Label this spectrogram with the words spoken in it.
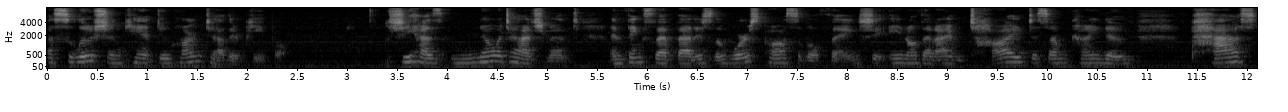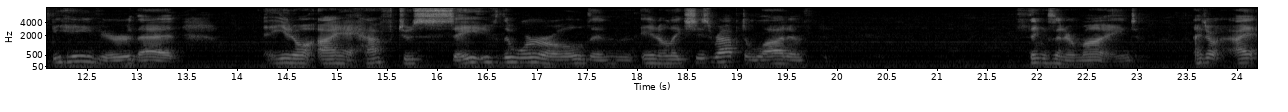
A solution can't do harm to other people. She has no attachment and thinks that that is the worst possible thing. She, you know, that I'm tied to some kind of past behavior that you know, I have to save the world, and you know, like she's wrapped a lot of things in her mind. I don't, I, I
